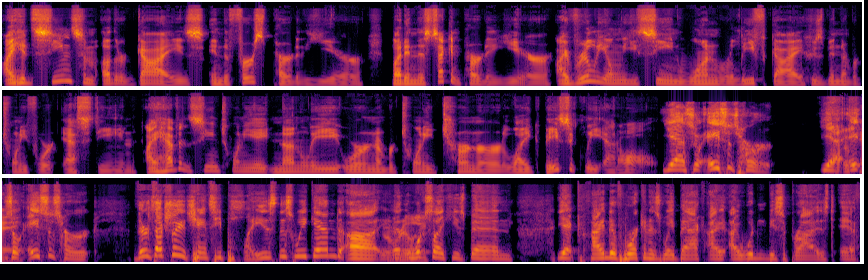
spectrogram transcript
I had seen some other guys in the first part of the year, but in the second part of the year, I've really only seen one relief guy who's been number 24 S I haven't seen 28 Nunley or number 20 Turner like basically at all. Yeah, so Ace is hurt. Yeah, okay. so Ace is hurt. There's actually a chance he plays this weekend. Uh, oh, really? It looks like he's been, yeah, kind of working his way back. I, I wouldn't be surprised if,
